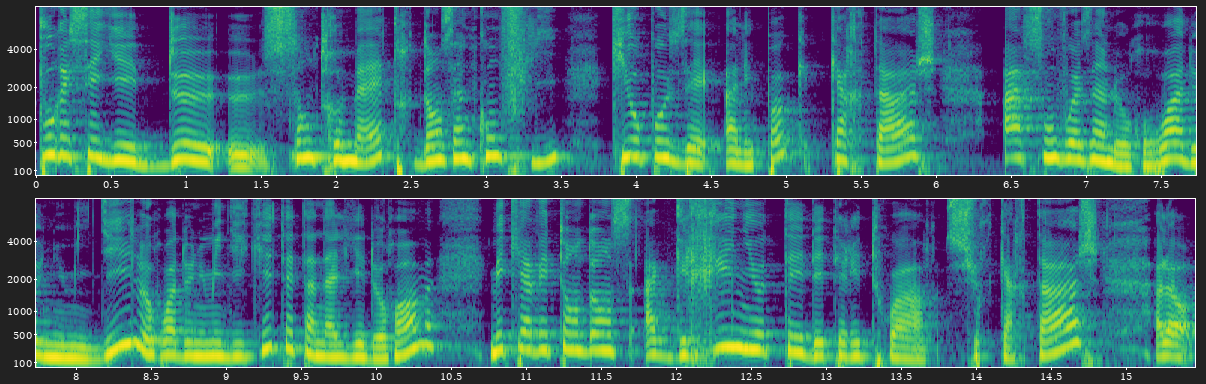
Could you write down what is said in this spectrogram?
pour essayer de euh, s'entremettre dans un conflit qui opposait à l'époque Carthage à son voisin le roi de Numidie, le roi de Numidie qui était un allié de Rome, mais qui avait tendance à grignoter des territoires sur Carthage. Alors,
